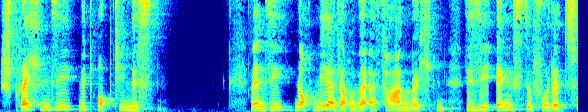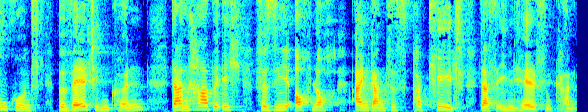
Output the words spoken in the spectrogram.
sprechen Sie mit Optimisten. Wenn Sie noch mehr darüber erfahren möchten, wie Sie Ängste vor der Zukunft bewältigen können, dann habe ich für Sie auch noch ein ganzes Paket, das Ihnen helfen kann.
